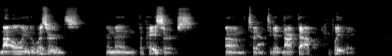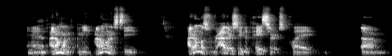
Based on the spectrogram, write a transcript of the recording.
not only the Wizards and then the Pacers. um, to Yeah. to get knocked out completely. And Yep. I don't want to. I mean, I don't want to see. I'd almost rather see the Pacers play um,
